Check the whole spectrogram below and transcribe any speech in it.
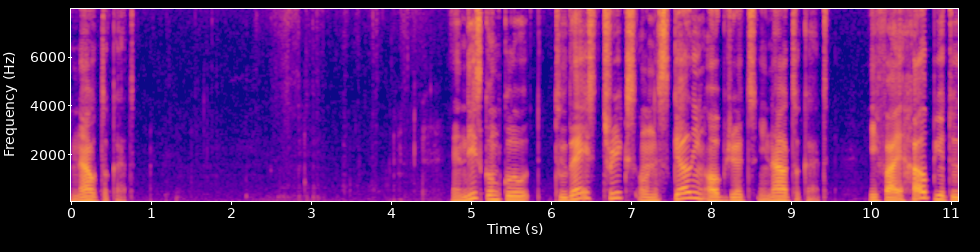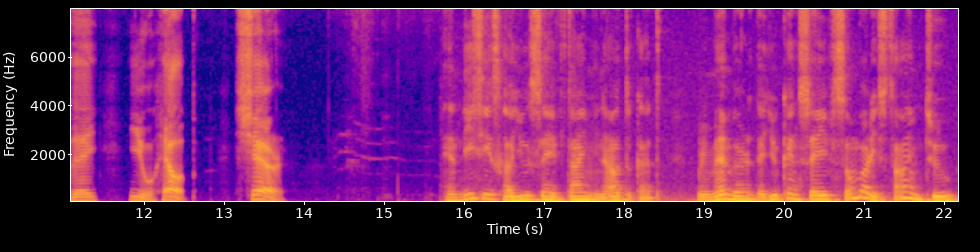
in AutoCAD. And this concludes today's tricks on scaling objects in AutoCAD. If I help you today, you help. Share. And this is how you save time in AutoCAD. Remember that you can save somebody's time too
